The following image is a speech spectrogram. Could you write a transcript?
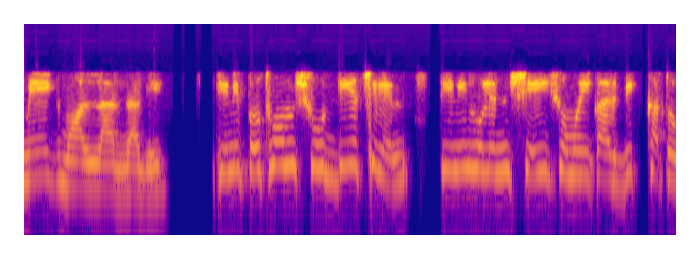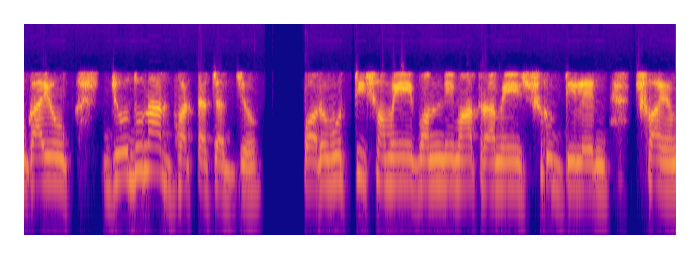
মেঘ মল্লার রাগে। যিনি প্রথম সুর দিয়েছিলেন, তিনি হলেন সেই সময়কার বিখ্যাত গায়ক যদুনাথ ভট্টাচার্য। পরবর্তী সময়ে বন্দে মাতরামে সুর দিলেন স্বয়ং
